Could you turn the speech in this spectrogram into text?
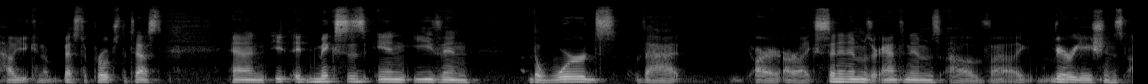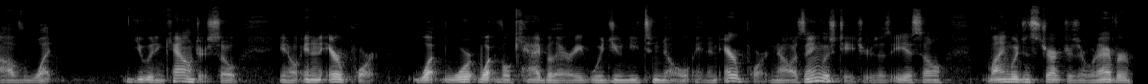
how you can best approach the test and it, it mixes in even the words that are, are like synonyms or antonyms of uh, variations of what you would encounter. So, you know, in an airport, what wor- what vocabulary would you need to know in an airport? Now, as English teachers, as ESL language instructors, or whatever,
